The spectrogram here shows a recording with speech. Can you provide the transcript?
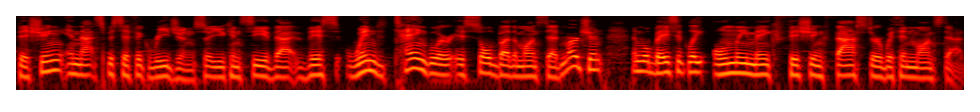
fishing in that specific region. So you can see that this wind tangler is sold by the Mondstadt merchant and will basically only make fishing faster within Mondstadt.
